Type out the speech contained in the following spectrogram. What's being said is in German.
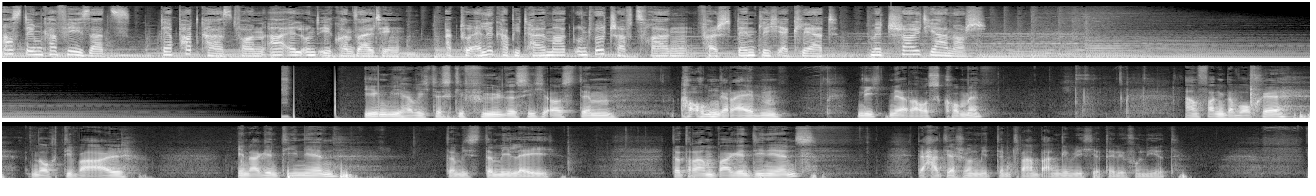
Aus dem Kaffeesatz, der Podcast von AL und E Consulting. Aktuelle Kapitalmarkt- und Wirtschaftsfragen verständlich erklärt mit Scholt Janosch. Irgendwie habe ich das Gefühl, dass ich aus dem Augenreiben nicht mehr rauskomme. Anfang der Woche noch die Wahl in Argentinien, der Mr. Milley, der Trump Argentiniens. Der hat ja schon mit dem Trump angeblich ja telefoniert,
